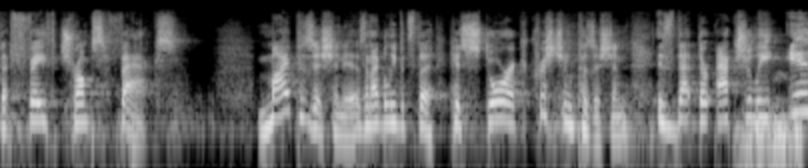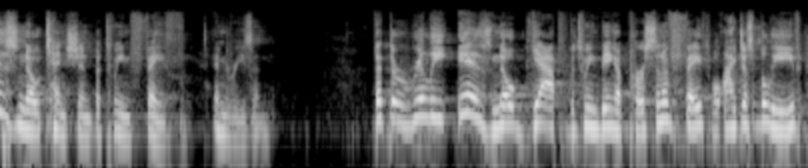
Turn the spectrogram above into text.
that faith trumps facts. My position is, and I believe it's the historic Christian position, is that there actually is no tension between faith and reason. That there really is no gap between being a person of faith, well, I just believe,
